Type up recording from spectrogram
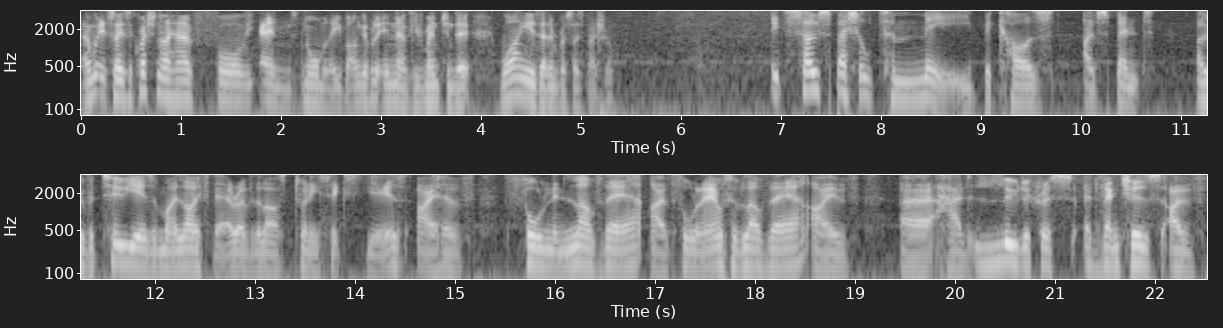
And so it's a question I have for the end normally, but I'm going to put it in now because you've mentioned it. Why is Edinburgh so special? It's so special to me because I've spent over two years of my life there over the last 26 years. I have fallen in love there. I've fallen out of love there. I've uh, had ludicrous adventures. I've,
